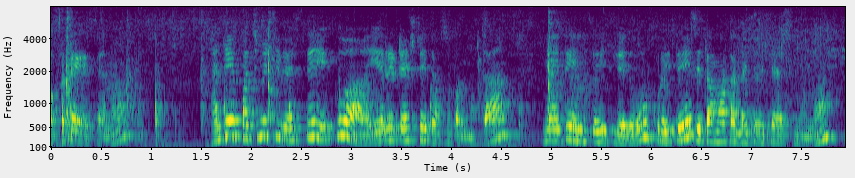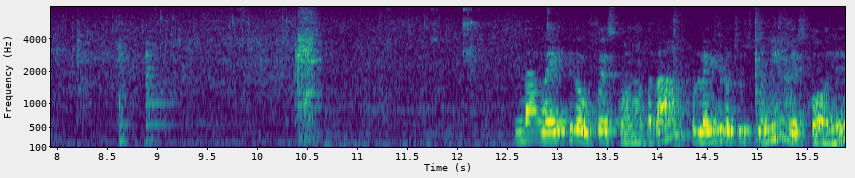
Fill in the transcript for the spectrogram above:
ఒక్కటే వేసాను. అంటే పచ్చిమిర్చి వేస్తే ఎక్కువ ఏరే టేస్ట్ అయితే వస్తుంది అనమాట నేనైతే ఎందుకు వేయట్లేదు. ఇప్పుడైతే టమాటాలు అయితే వేసేస్తున్నాను ఇందా లైట్గా ఉప్పు వేసుకున్నాం కదా. ఇప్పుడు లైట్గా చూసుకొని వేసుకోవాలి.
